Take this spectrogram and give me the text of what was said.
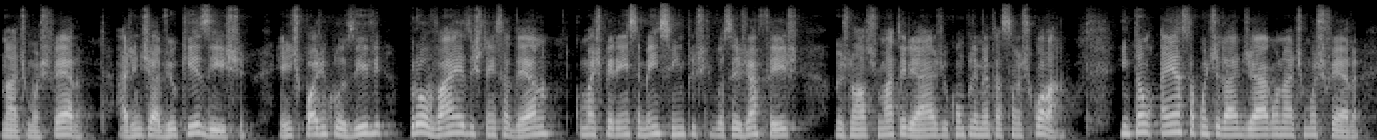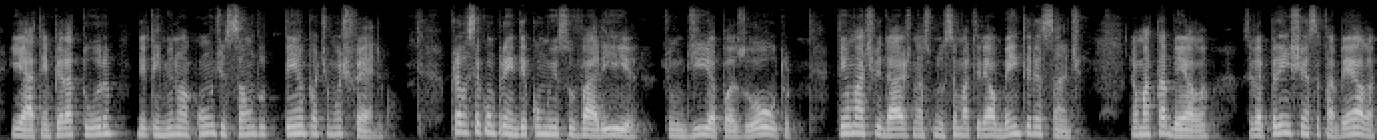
na atmosfera? A gente já viu que existe. A gente pode, inclusive, provar a existência dela com uma experiência bem simples que você já fez nos nossos materiais de complementação escolar. Então, essa quantidade de água na atmosfera e a temperatura determinam a condição do tempo atmosférico. Para você compreender como isso varia de um dia após o outro, tem uma atividade no seu material bem interessante. É uma tabela você vai preencher essa tabela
